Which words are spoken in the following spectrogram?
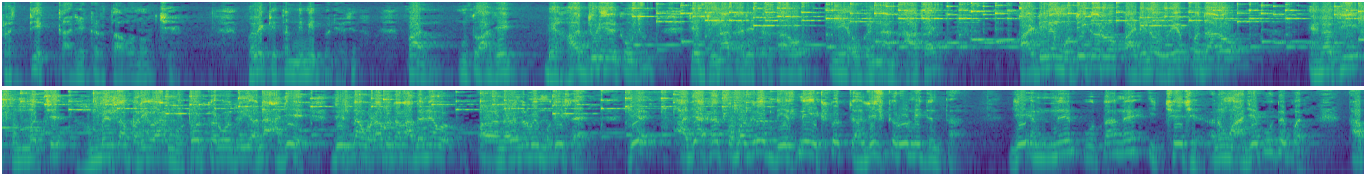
પ્રત્યેક કાર્યકર્તાઓનો છે. ભલે કેતન નિમિત્ત બન્યો છે. પણ હું તો આજે બે હાથ જોડીને કહું છું કે જૂના કાર્યકર્તાઓની અવગણના ના થાય. પાર્ટીને મોટી કરો, પાર્ટીનો વેગ વધારો એનાથી સંમત છે. હંમેશા પરિવાર મોટો જ કરવો જોઈએ. અને આજે દેશના વડાપ્રધાન આદરણીય નરેન્દ્રભાઈ મોદી સાહેબ, જે આજે આખા સમગ્ર દેશની એકસો ચાલીસ કરોડની જનતા, જે એમને પોતાને ઈચ્છે છે. અને હું આજે પોતે પણ આ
